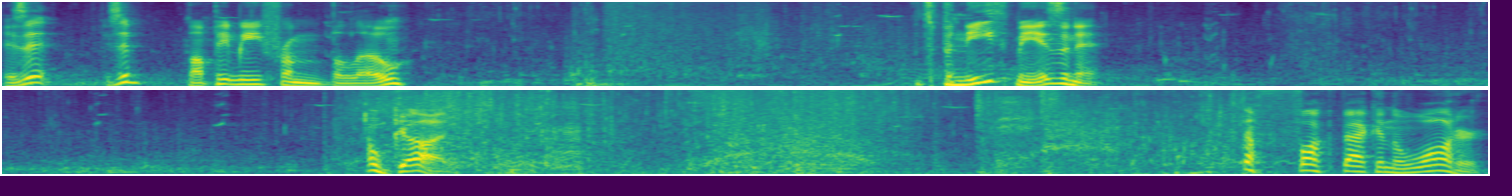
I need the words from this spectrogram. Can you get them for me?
Is it? Bumping me from below? It's beneath me, isn't it? Oh god. Get the fuck back in the water.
